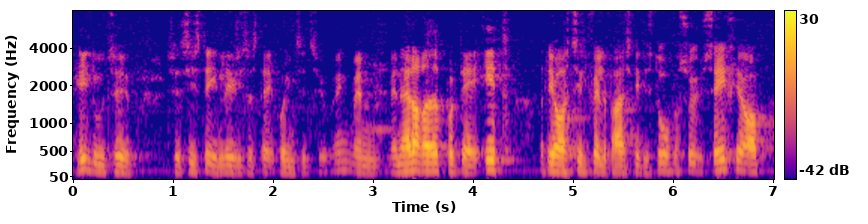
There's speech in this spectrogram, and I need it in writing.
helt ud til, til sidste indlæggelsesdag på intensiv. Ikke? Men, men allerede på dag 1, og det er også tilfældet faktisk i det store forsøg, safe op,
